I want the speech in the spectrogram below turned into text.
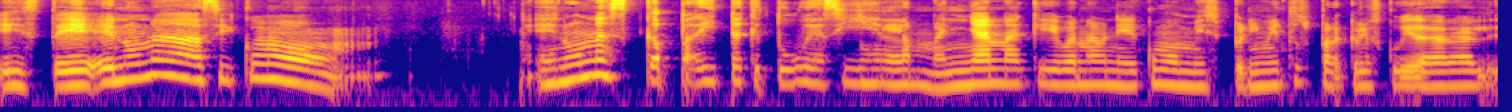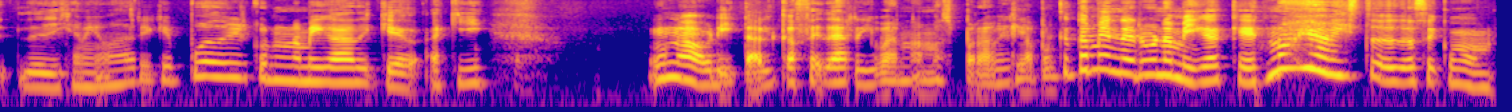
este, en una así como en una escapadita que tuve así en la mañana que iban a venir como mis primitos para que los cuidara, le, dije a mi madre que puedo ir con una amiga de que aquí una horita al café de arriba nada más para verla, porque también era una amiga que no había visto desde hace como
